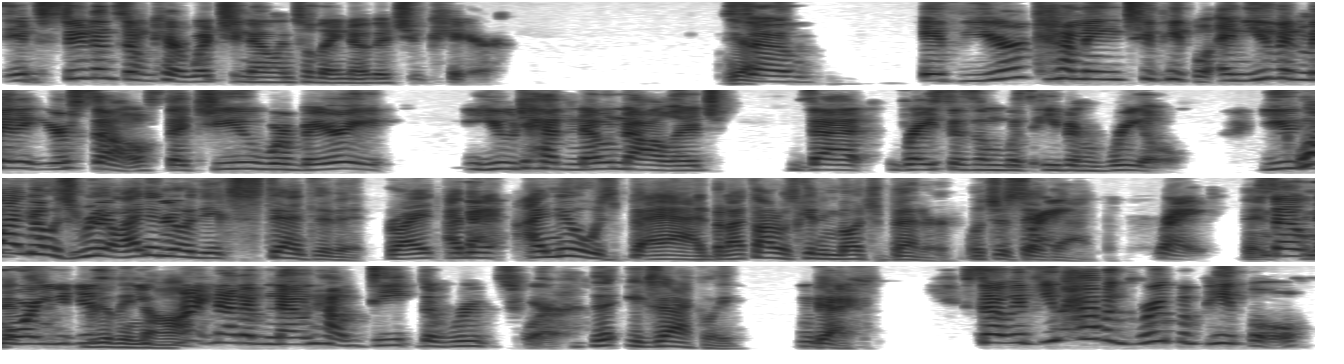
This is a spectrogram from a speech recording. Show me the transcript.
if students don't care what you know until they know that you care. Yeah. So if you're coming to people and you've admitted yourself that you were very you'd had no knowledge that racism was even real. You Well, I knew it was real. I didn't know the extent of it, right? I mean, Right. I knew it was bad, but I thought it was getting much better. Let's just say Right. that. right. And- so and or you just really you not. might not have known how deep the roots were. Exactly. Okay. Yes. So if you have a group of people,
